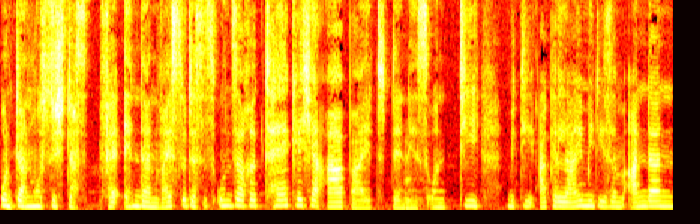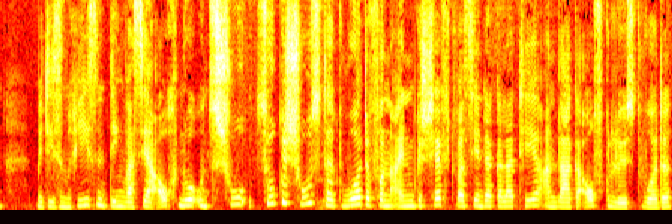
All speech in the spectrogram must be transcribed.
Und dann muss sich das verändern. Weißt du, das ist unsere tägliche Arbeit, Dennis. Mhm. Und die mit die Agelei, mit diesem anderen, mit diesem Riesending, was ja auch nur uns zugeschustert wurde von einem Geschäft, was hier in der Galatea-Anlage aufgelöst wurde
